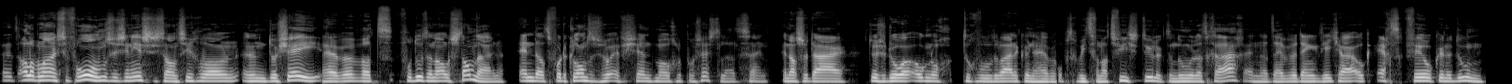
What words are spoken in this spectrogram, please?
het allerbelangrijkste voor ons is in eerste instantie gewoon een dossier hebben wat voldoet aan alle standaarden. En dat voor de klanten zo efficiënt mogelijk proces te laten zijn. En als we daar tussendoor ook nog toegevoegde waarde kunnen hebben op het gebied van advies, tuurlijk, dan doen we dat graag. En dat hebben we denk ik dit jaar ook echt veel kunnen doen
